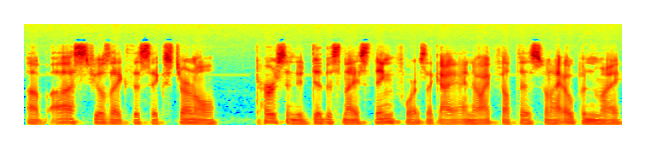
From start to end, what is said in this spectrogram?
of us feels like this external person who did this nice thing for us. Like I, I know I felt this when I opened my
